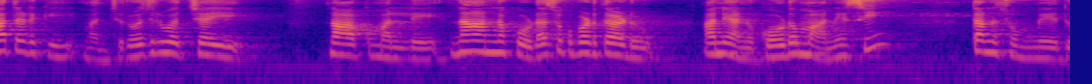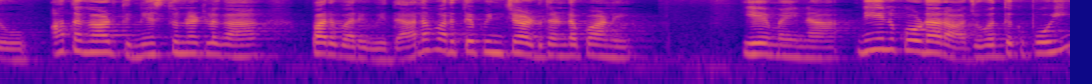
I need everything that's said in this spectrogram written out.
అతడికి మంచి రోజులు వచ్చాయి. నాకు మళ్ళీ నా అన్న కూడా సుఖపడతాడు. అని అనుకోవడం మానేసి తన సొమ్మేదో అతగాడు తినేస్తున్నట్లుగా పరివరి విధాల వరితెపించాడు దండపాణి. ఏమైనా నేను కూడా రాజు వద్దకు పోయి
